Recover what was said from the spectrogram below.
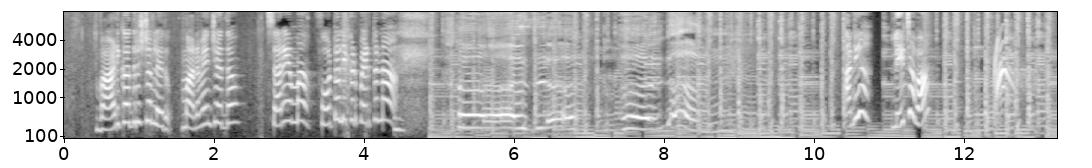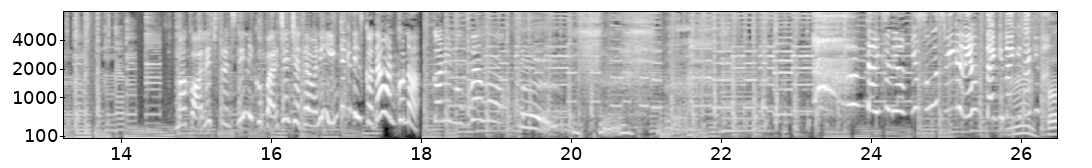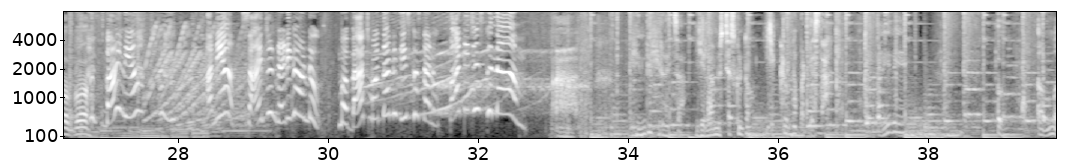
వాడికి అదృష్టం లేదు. మనమేం చేద్దాం? సరే అమ్మా ఫోటోలు ఇక్కడ పెడుతున్నా. అనియా లేచావా? కాలేజ్ ఫ్రెండ్స్ని నీకు పరిచయం చేద్దామని ఇంటికి తీసుకొద్దాం అనుకున్నా. కానీ నువ్వేమో పో పో. బాయ్ సాయంత్రం రెడీగా ఉండు. మా బ్యాచ్ మొత్తాన్ని తీసుకొస్తాను. పార్టీ చేసుకుందాం. ఆ, హిందీ హీరోయిన్సా ఎలా మిస్ చేసుకుంటాం ఎక్కడున్నా పట్టేస్తా. అమ్మ.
